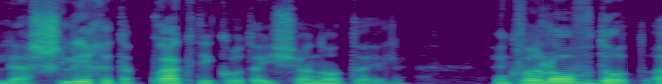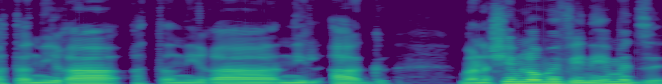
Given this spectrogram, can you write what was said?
להשליך את הפרקטיקות הישנות האלה. הן כבר לא עובדות, אתה נראה, אתה נראה נלעג, ואנשים לא מבינים את זה.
